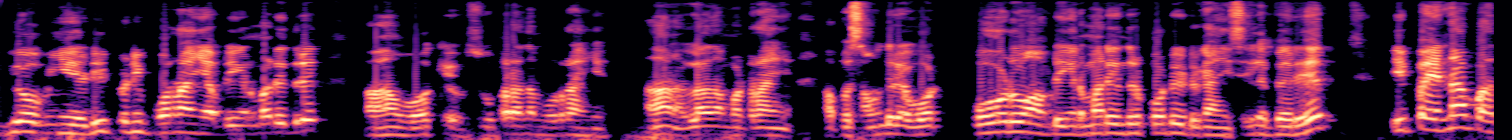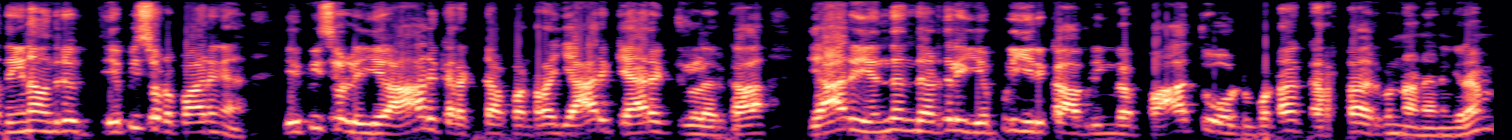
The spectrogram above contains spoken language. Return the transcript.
ஐயோ இவங்க எடிட் பண்ணி போடுறாங்க அப்படிங்கிற மாதிரி இருந்து ஆ ஓகே சூப்பரா தான் போடுறாங்க. ஆ நல்லா தான் பண்றாங்க. அப்ப சௌந்தர்யா ஓட் போடுவோம் அப்படிங்கிற மாதிரி வந்து போட்டுட்டு இருக்காங்க சில பேர். இப்ப என்ன பாத்தீங்கன்னா வந்து எபிசோட பாருங்க. எபிசோட யாரு கரெக்டா பண்றா யாரு கேரக்டர்ல இருக்கா யாரு எந்தெந்த இடத்துல எப்படி இருக்கா அப்படிங்கிற பார்த்து ஓட்டு போட்டா கரெக்டா இருக்கும்னு நான் நினைக்கிறேன்.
